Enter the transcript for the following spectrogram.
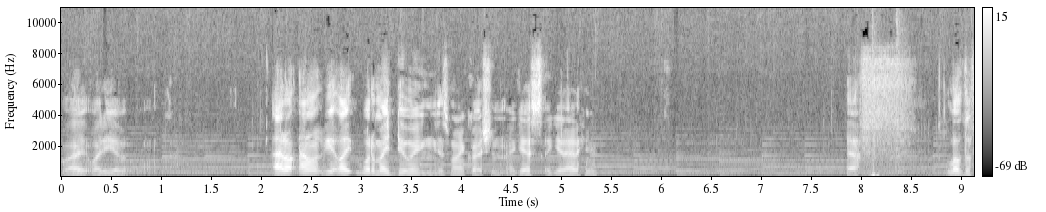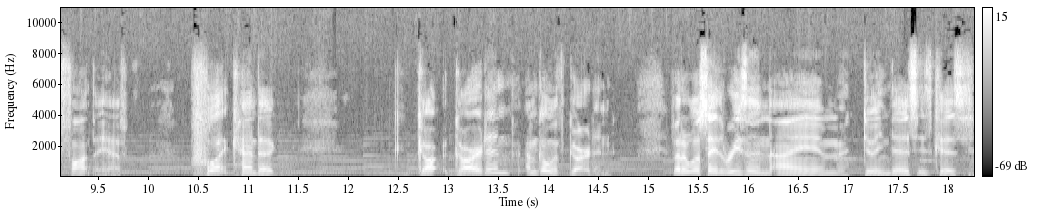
Why? Why do you? I don't. I don't get like. What am I doing? Is my question. I guess I get out of here. F. Love the font they have. What kind of gar garden? I'm going with garden. But I will say the reason I am doing this is because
